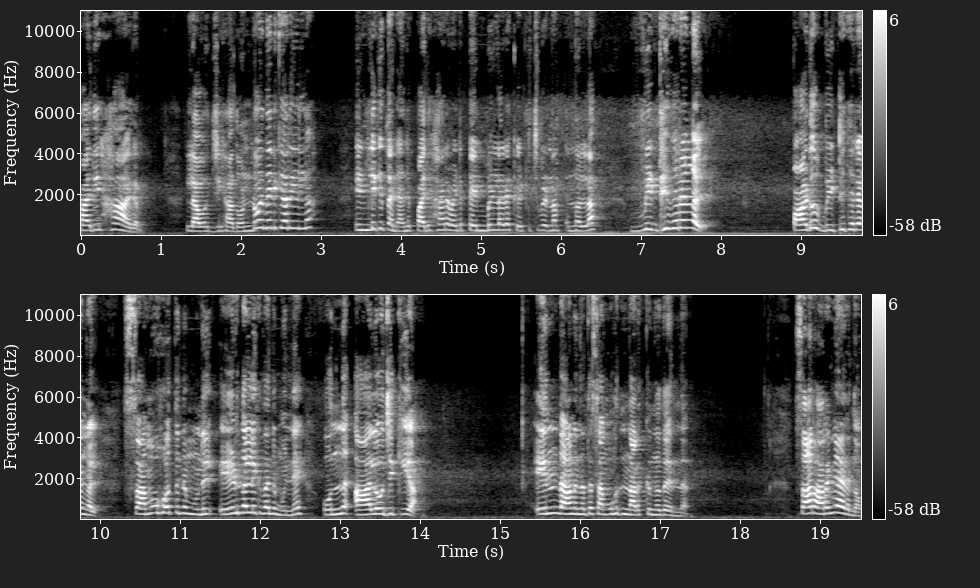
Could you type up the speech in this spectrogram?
പരിഹാരം. ലവ് ജിഹാദ് ഉണ്ടോ എന്ന് എനിക്കറിയില്ല. ഉണ്ടെങ്കിൽ തന്നെ അതിന് പരിഹാരമായിട്ട് പെൺപിള്ളേരെ കെട്ടിച്ചു വിടണം എന്നുള്ള വിഡിതരങ്ങൾ പടു വിഡിതരങ്ങൾ സമൂഹത്തിന് മുന്നിൽ എഴുന്നള്ളിക്കുന്നതിന് മുന്നേ ഒന്ന് ആലോചിക്കുക. എന്താണ് ഇന്നത്തെ സമൂഹത്തിൽ നടക്കുന്നത് എന്ന്. സാർ അറിഞ്ഞായിരുന്നോ?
